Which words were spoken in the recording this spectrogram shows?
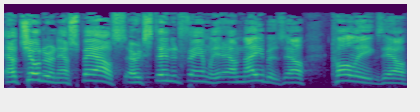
our children, our spouse, our extended family, our neighbors, our colleagues, our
